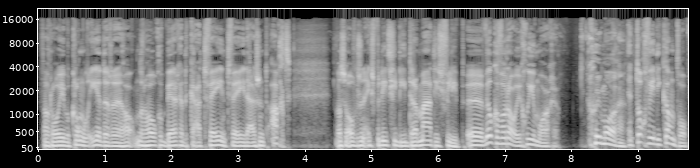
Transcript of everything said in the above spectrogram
Van Rooyen beklom al eerder eh, andere hoge bergen, de K2 in 2008. Het was overigens een expeditie die dramatisch verliep. Eh Wilco van Rooyen, goedemorgen. Goedemorgen. En toch weer die kant op.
